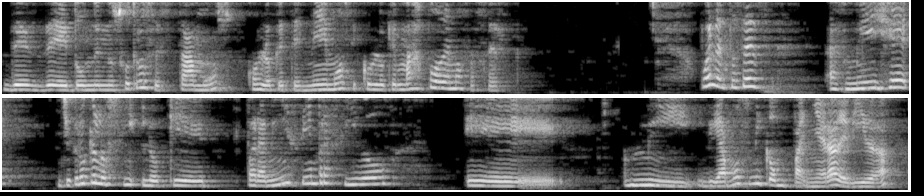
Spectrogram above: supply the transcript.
desde donde nosotros estamos, con lo que tenemos y con lo que más podemos hacer. Bueno, entonces asumí dije, yo creo que lo, lo que para mí siempre ha sido eh, mi, digamos, mi compañera de vida,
